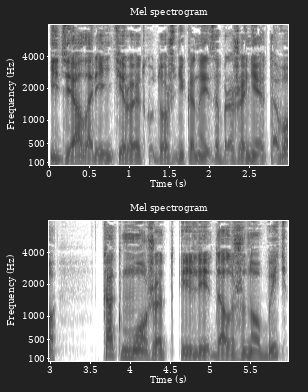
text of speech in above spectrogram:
идеал ориентирует художника на изображение того, как может или должно быть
